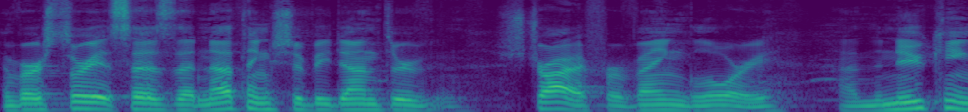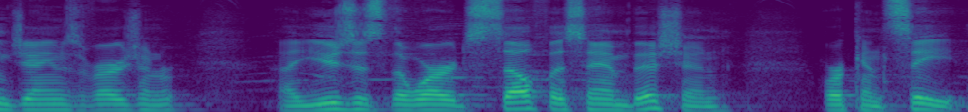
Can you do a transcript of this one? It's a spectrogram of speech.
In verse 3, it says that nothing should be done through strife or vainglory. And the New King James Version uh, uses the word selfish ambition or conceit.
